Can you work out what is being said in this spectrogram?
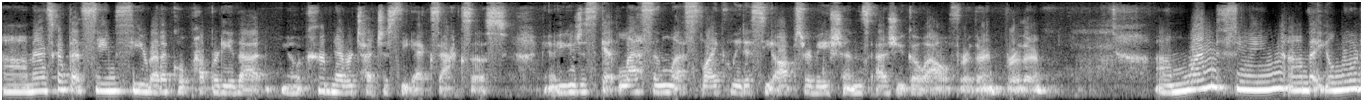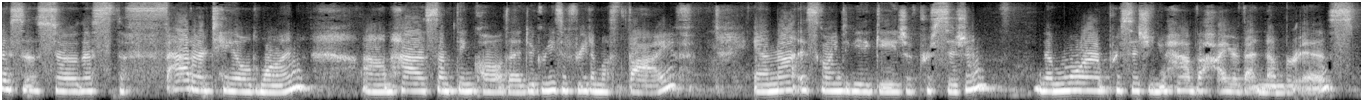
um, and it's got that same theoretical property that you know a curve never touches the x-axis. You know, you just get less and less likely to see observations as you go out further and further. Um, one thing um, that you'll notice is so this the fatter tailed one um, has something called a degrees of freedom of five, and that is going to be a gauge of precision the more precision you have, the higher that number is.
